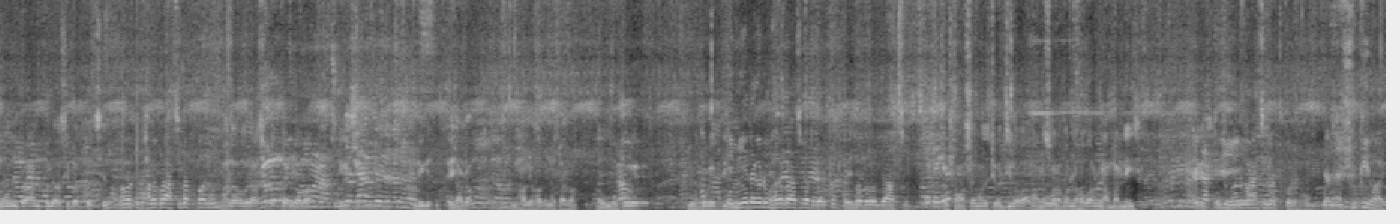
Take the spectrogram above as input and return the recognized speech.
মন প্রাণ খুলে আশীর্বাদ করছেন। বাবা একটু ভালো করে আশীর্বাদ করবেন ভালো করে আশীর্বাদ করেন বাবা। ঠিক আছে? দেখি টাকা ভালো হবে না টাকা উপরে উপরের দিকে। মেয়েটাকে একটু ভালো করে আশীর্বাদ করো খুব বলতে আসছি। সমস্যার মধ্যে চলছি বাবা। আমরা স্বর্ণাপন্ন হব আমরা নাম্বার নিয়েছি। একটু ভালো করে আশীর্বাদ করো যাতে সুখী হয়।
